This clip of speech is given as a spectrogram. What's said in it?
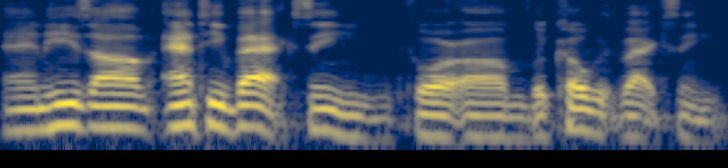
and he's um anti-vaccine for um the COVID vaccine,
